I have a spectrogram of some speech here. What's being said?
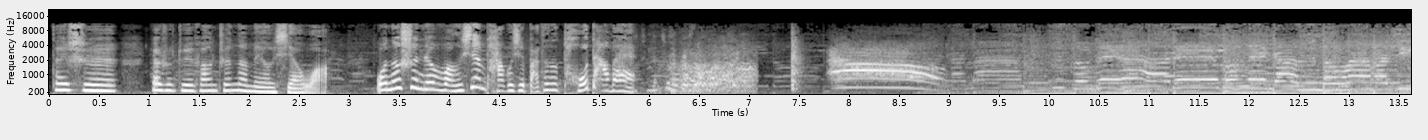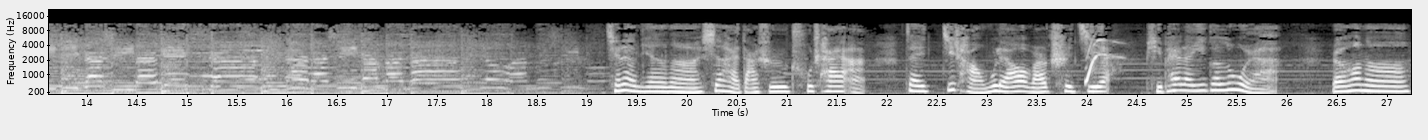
但是要是对方真的没有谢我，我能顺着网线爬过去，把他的头打歪。前两天呢，星海大师出差啊，在机场无聊玩吃鸡，匹配了一个路人，然后呢，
